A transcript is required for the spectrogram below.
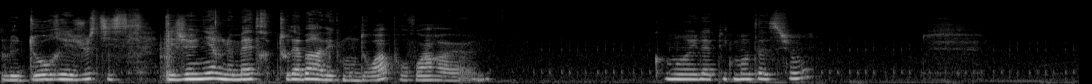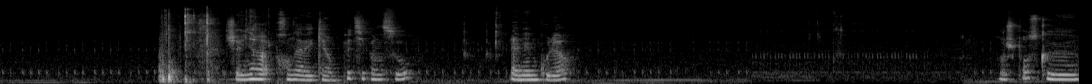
le doré juste ici. Et je vais venir le mettre tout d'abord avec mon doigt pour voir euh, comment est la pigmentation. Je vais venir prendre avec un petit pinceau la même couleur. je pense que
